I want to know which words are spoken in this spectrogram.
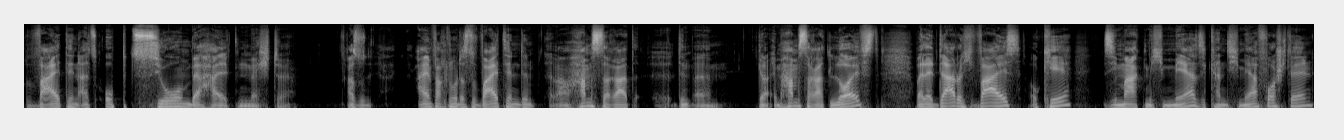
weiterhin als Option behalten möchte. Also einfach nur, dass du weiterhin dem, äh, Hamsterrad, äh, dem, äh, genau, im Hamsterrad läufst, weil er dadurch weiß, okay, sie mag mich mehr, sie kann sich mehr vorstellen,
